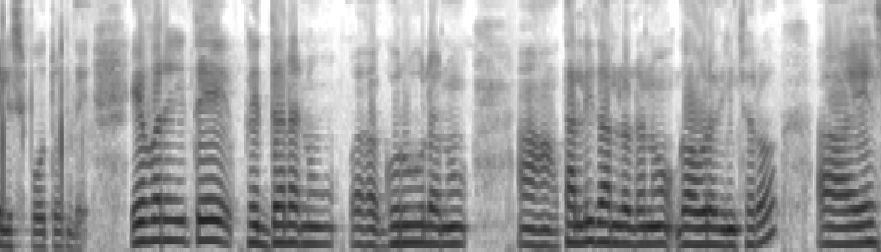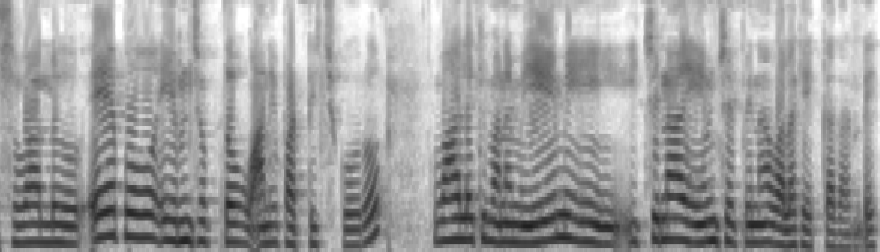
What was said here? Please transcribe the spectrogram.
తెలిసిపోతుంది. ఎవరైతే పెద్దలను గురువులను తల్లిదండ్రులను గౌరవించరో ఎస్ వాళ్ళు ఏ పో ఏం చెప్తావు అని పట్టించుకోరు. వాళ్ళకి మనం ఏమి ఇచ్చినా ఏం చెప్పినా వాళ్ళకి ఎక్కదండి.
